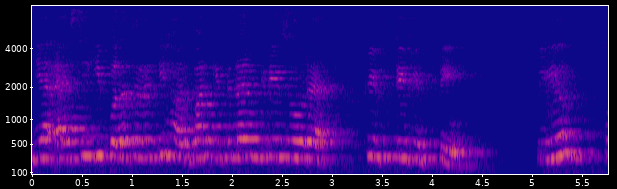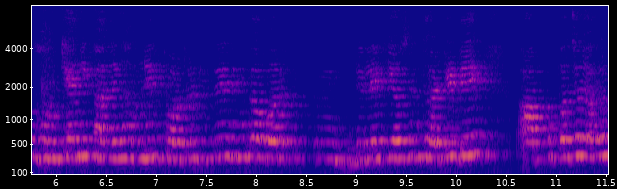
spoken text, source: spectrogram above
या ऐसे ही पता चले कि हर बार कितना इंक्रीज हो रहा है? फिफ्टी फिफ्टी क्लियर तो हम क्या निकालेंगे? हमने टोटल कितने दिन का वर्क डिले किया उसने थर्टी डे आपको पता चले, अगर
